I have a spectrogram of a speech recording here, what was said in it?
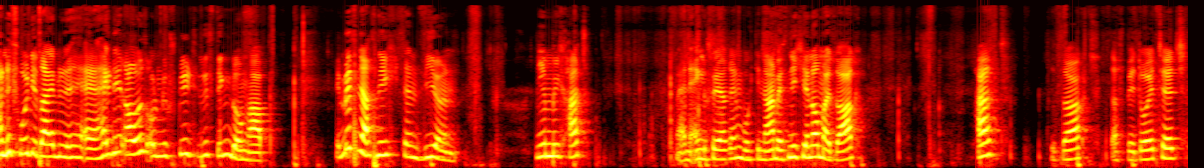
Hannes holt dir sein äh, Handy raus und spielt dieses Ding Dong ab. Wir müssen das nicht zensieren. Nämlich hat meine Englischlehrerin, wo ich den Namen jetzt nicht hier nochmal sag, hat gesagt, das bedeutet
